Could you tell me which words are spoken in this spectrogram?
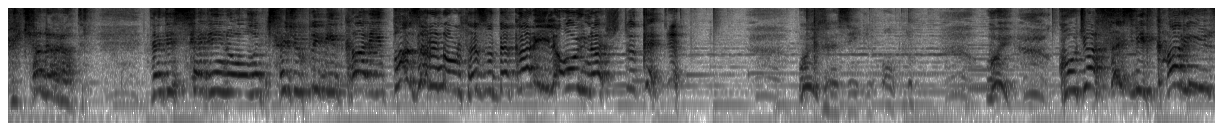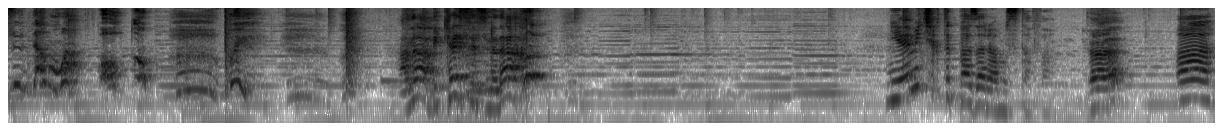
Türkan aradı. Dedi senin oğlun çocuklu bir karıyı pazarın ortasında karıyla oynaştı dedi. Uy rezilim oldum. Uy kocasız bir karı yüzünden mahvoldum. Uy. Ana bir kes sesini de. Niye mi çıktık pazara Mustafa? He. Ha.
